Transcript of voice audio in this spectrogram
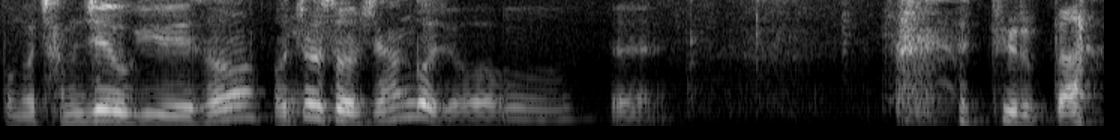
뭔가 잠재우기 위해서 어쩔 수 없이 한 거죠. 음. 예. 드럽다.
